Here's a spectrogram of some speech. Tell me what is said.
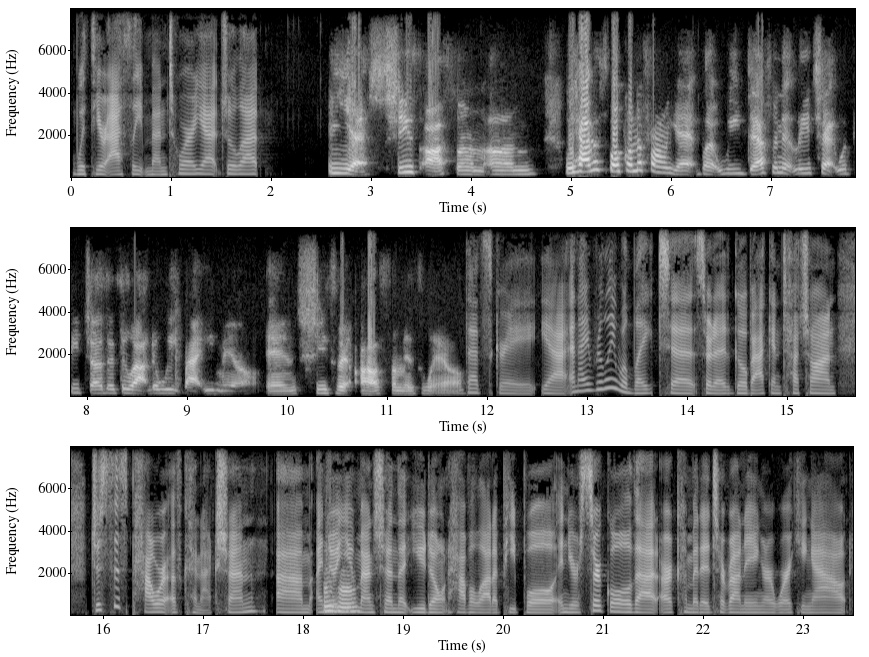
with your athlete mentor yet juliet Yes, she's awesome. Um, we haven't spoke on the phone yet, but we definitely chat with each other throughout the week by email, and she's been awesome as well. That's great. Yeah, and I really would like to sort of go back and touch on just this power of connection. Um, I know mm-hmm. you mentioned that you don't have a lot of people in your circle that are committed to running or working out,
